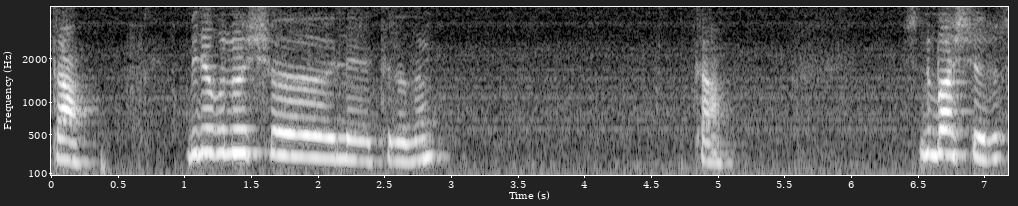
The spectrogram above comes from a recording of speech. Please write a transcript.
Tamam. Bir de bunu şöyle yatıralım. Tamam. Şimdi başlıyoruz.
